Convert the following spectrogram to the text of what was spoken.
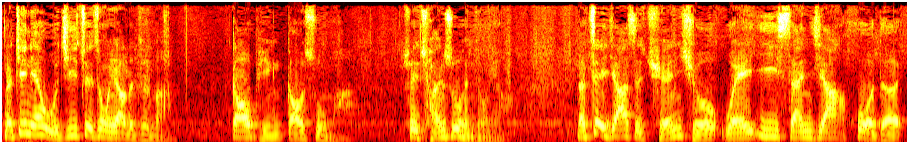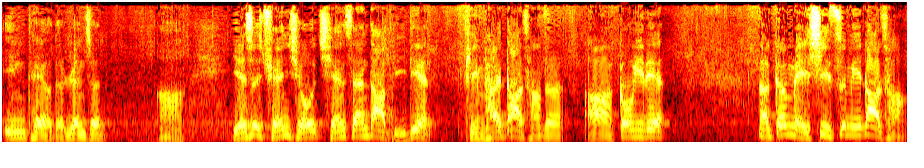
那今年五 G 最重要的是什么？高频高速嘛，所以传输很重要。那这家是全球唯一三家获得 Intel 的认证，啊，也是全球前三大笔电品牌大厂的啊供应链。那跟美系知名大厂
